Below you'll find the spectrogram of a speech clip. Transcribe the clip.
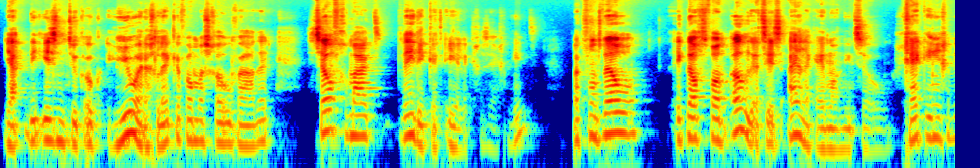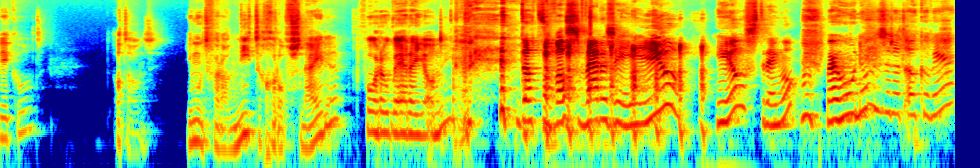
Ja, die is natuurlijk ook heel erg lekker van mijn schoonvader. Zelf gemaakt weet ik het eerlijk gezegd niet. Maar ik vond wel, ik dacht van, oh, dat is eigenlijk helemaal niet zo gek ingewikkeld. Althans, je moet vooral niet te grof snijden voor Robert en Jannie. Dat was, waren ze heel, heel streng op. Maar hoe noemden ze dat ook alweer?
